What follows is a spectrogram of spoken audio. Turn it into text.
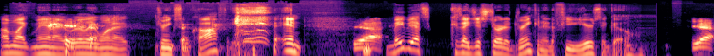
I'm like, man, I really want to drink some coffee. and Yeah, maybe that's because I just started drinking it a few years ago. yeah.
